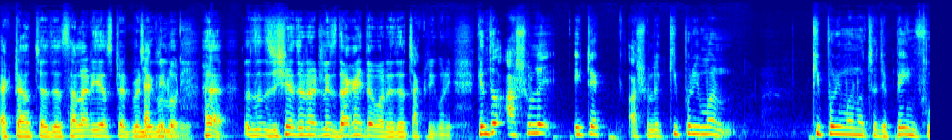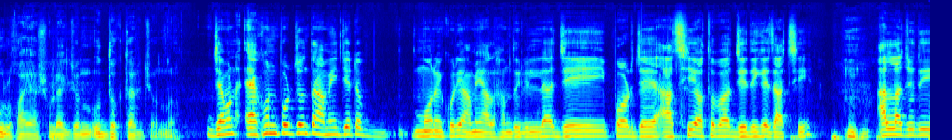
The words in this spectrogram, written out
একটা হচ্ছে যে স্যালারি স্টেটমেন্ট এগুলো হ্যাঁ সে যেন অ্যাটলিস্ট দেখাইতে পারে যে চাকরি করি। কিন্তু আসলে এটা আসলে কি পরিমাণ কি পরিমাণ হচ্ছে যে পেইনফুল হয় আসলে একজন উদ্যোক্তার জন্য? যেমন এখন পর্যন্ত আমি যেটা মনে করি আমি আলহামদুলিল্লাহ যেই পর্যায়ে আছি অথবা যেদিকে যাচ্ছি আল্লাহ যদি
